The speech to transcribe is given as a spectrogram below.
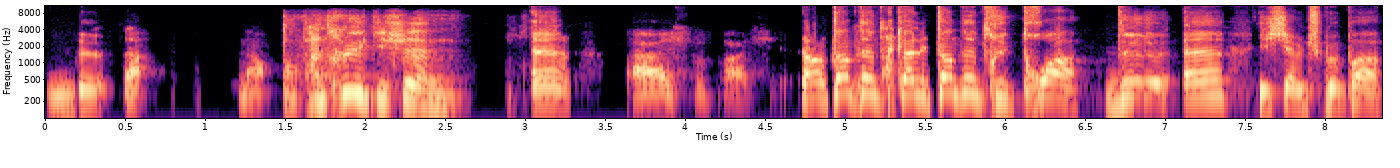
2, Ah, non. Tente un truc, Hichem. 1. Ah, je peux pas. je- tente un truc, allez, tente un truc. 3, 2, 1. Hichem, tu peux pas.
